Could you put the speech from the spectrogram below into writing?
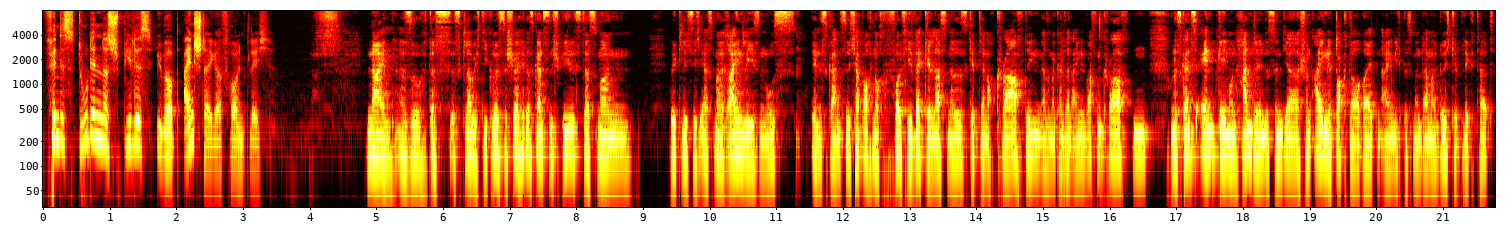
Findest du denn, das Spiel ist überhaupt einsteigerfreundlich? Nein, also das ist, glaube ich, die größte Schwäche des ganzen Spiels, dass man wirklich sich erstmal reinlesen muss in das Ganze. Ich habe auch noch voll viel weggelassen. Also es gibt ja noch Crafting, also man kann seine eigenen Waffen craften und das ganze Endgame und Handeln, das sind ja schon eigene Doktorarbeiten eigentlich, bis man da mal durchgeblickt hat.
